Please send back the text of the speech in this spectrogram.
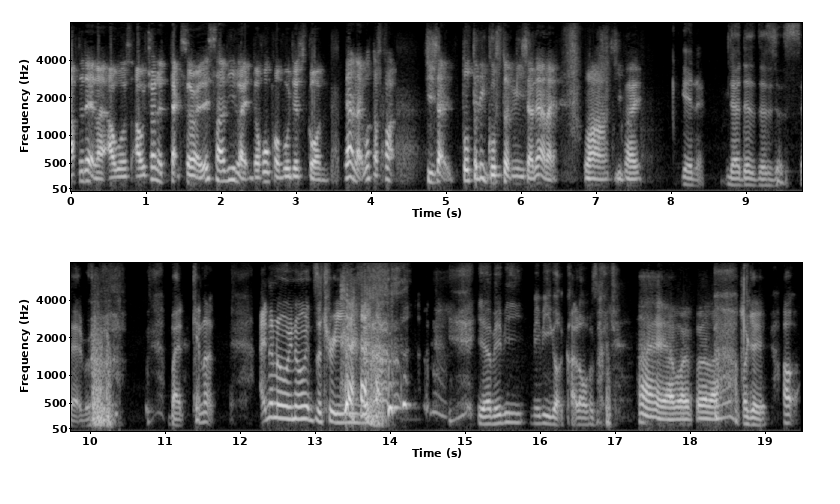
after that, like I was I was trying to text her, right? Then suddenly like the whole convo just gone. Then I'm like, what the fuck? She's like totally ghosted me, sia. Then I'm like, wow, jibai. Yeah, that, that, that that's just sad, bro. but cannot. I don't know. You know, it's a tree. yeah, maybe maybe he got cut off or something. Hi, yeah, whatever lah. okay, how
